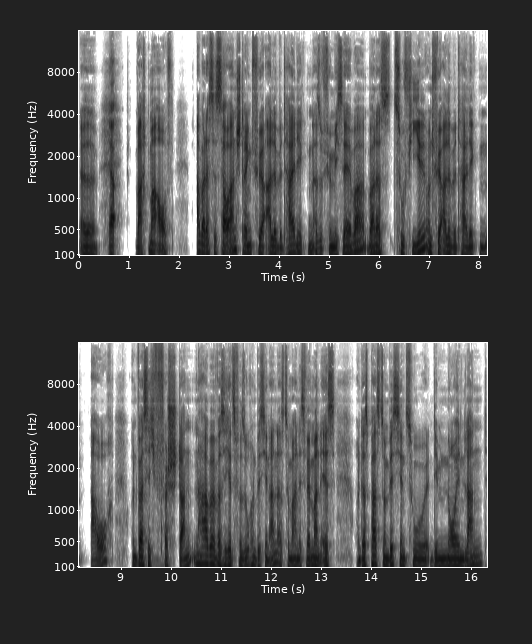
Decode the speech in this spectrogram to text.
äh, ja. wacht mal auf. Aber das ist sau anstrengend für alle Beteiligten. Also für mich selber war das zu viel und für alle Beteiligten auch. Und was ich verstanden habe, was ich jetzt versuche ein bisschen anders zu machen, ist, wenn man es, und das passt so ein bisschen zu dem neuen Land,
